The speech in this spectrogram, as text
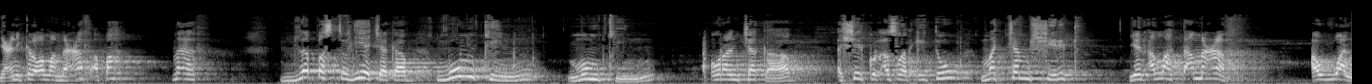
يعني كلا والله معاف اطه معاف. لبستو دي تشكب ممكن ممكن أوران تشكب الشرك الأصغر إيتو ما تشم شرك يعني الله تا معاف. أول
